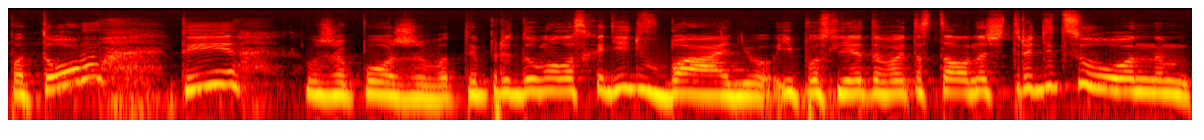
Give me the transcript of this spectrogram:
Потом ты уже позже, вот ты придумала сходить в баню, и после этого это стало, значит, традиционным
